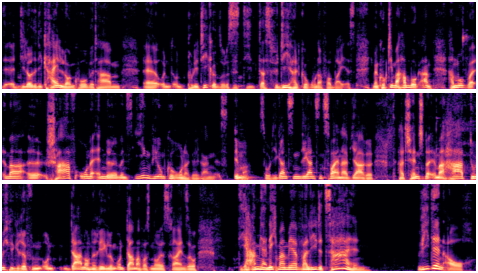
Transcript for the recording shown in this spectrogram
äh, die Leute, die kein Long-Covid haben äh, und, und Politik und so, dass, die, dass für die halt Corona vorbei ist. Ich meine, guck dir mal Hamburg an. Hamburg war immer äh, scharf ohne Ende, wenn es irgendwie um Corona gegangen ist. Immer. Mhm. So, die ganzen, die ganzen zweieinhalb Jahre hat Tschentschner immer hart durchgegriffen und da noch eine Regelung und da noch was Neues rein. So, die haben ja nicht mal mehr valide Zahlen. Wie denn auch?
